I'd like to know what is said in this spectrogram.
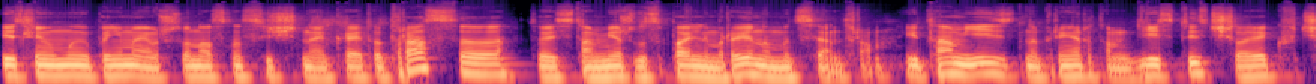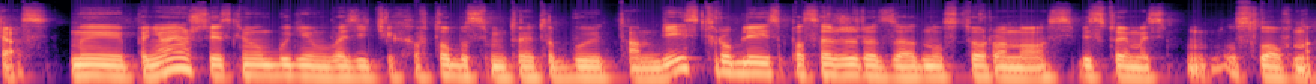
Если мы понимаем, что у нас насыщенная какая-то трасса, то есть там между спальным районом и центром, и там ездит, например, там 10 тысяч человек в час. Мы понимаем, что если мы будем возить их автобусами, то это будет там 10 рублей с пассажира за одну сторону, себестоимость м, условно.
